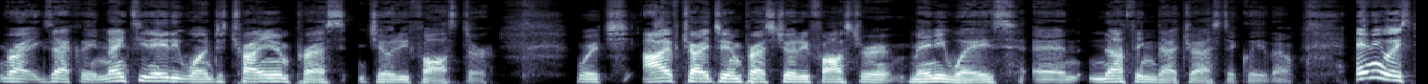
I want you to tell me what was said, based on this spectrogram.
Right, exactly. In 1981 to try and impress Jodie Foster, which I've tried to impress Jodie Foster many ways and nothing that drastically though. Anyways,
